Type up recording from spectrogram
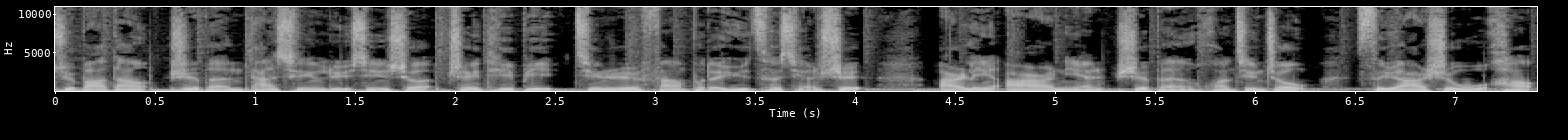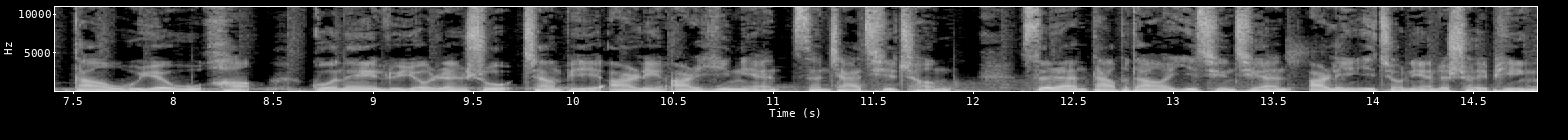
据报道，日本大型旅行社 JTB 近日发布的预测显示，二零二二年日本黄金周四月二十五号到五月五号，国内旅游人数将比二零二一年增加七成。虽然达不到疫情前二零一九年的水平，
